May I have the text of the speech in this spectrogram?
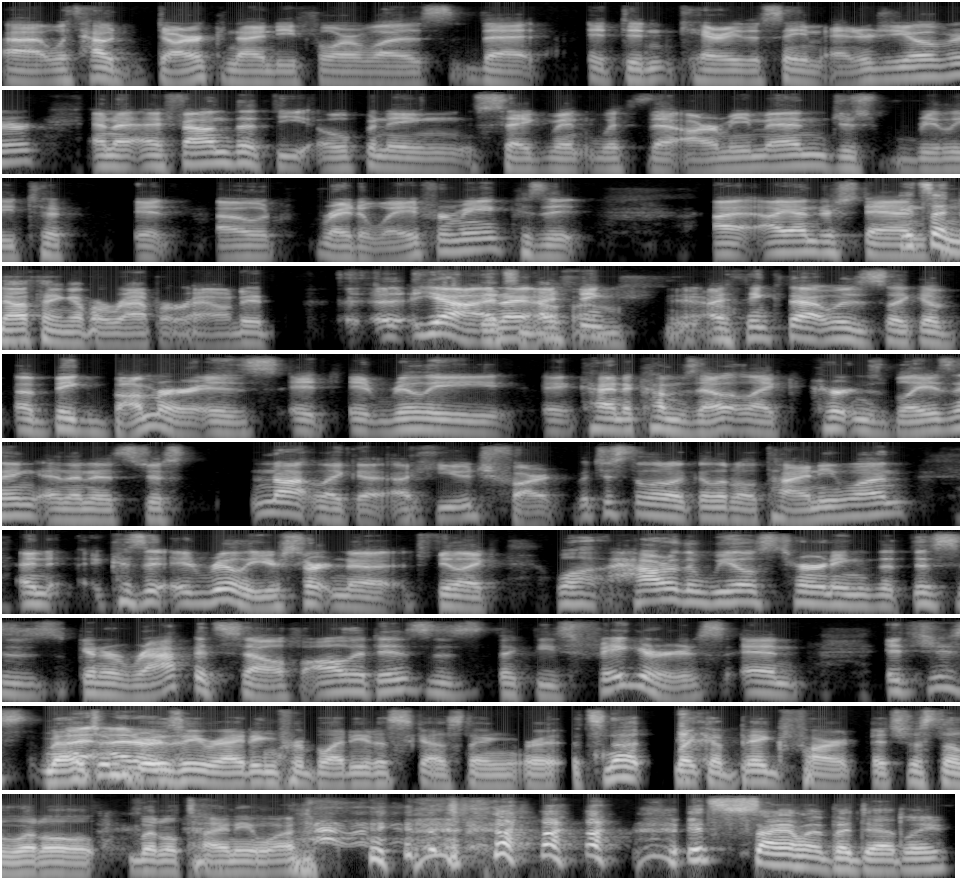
uh with how dark 94 was that it didn't carry the same energy over and I, I found that the opening segment with the army men just really took it out right away for me because it I, I understand It's a nothing of a wraparound. It uh, yeah and I, I think yeah. i think that was like a, a big bummer is it it really it kind of comes out like curtains blazing and then it's just not like a, a huge fart but just a little like a little tiny one. And because it, it really you're starting to feel like well how are the wheels turning that this is gonna wrap itself? All it is is like these figures. And it just imagine I don't know. Buzi writing for Bloody Disgusting. Where it's not like a big fart; it's just a little little tiny one. it's silent but deadly.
